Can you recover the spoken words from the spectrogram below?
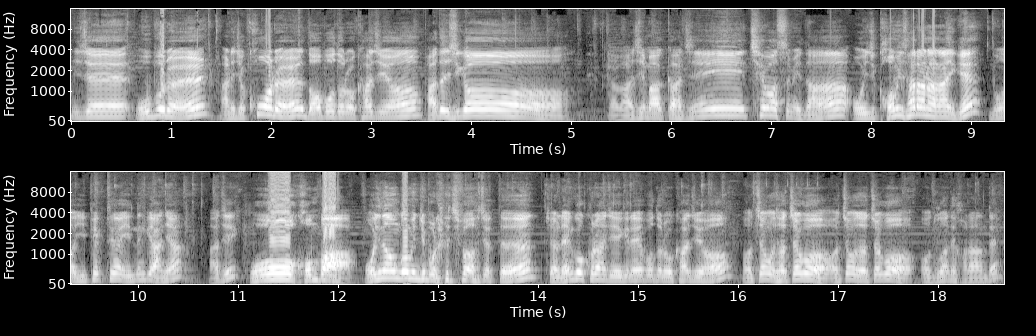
이제 오브를 아니죠 코어를 넣어보도록 하지요. 받으시고 자, 마지막까지 채웠습니다. 오, 이제 검이 살아나나, 이게? 뭔가 이펙트가 있는 게 아니야? 아직? 오, 검봐. 어디 나온 검인지 모르겠지만, 어쨌든. 자, 랭고크랑 이제 얘기를 해보도록 하죠. 어쩌고 저쩌고, 어쩌고 저쩌고. 어, 누구한테 가라는데?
